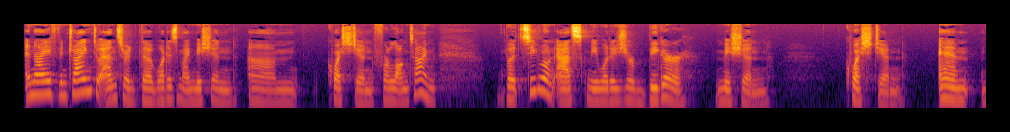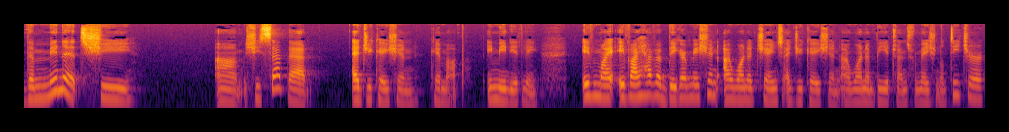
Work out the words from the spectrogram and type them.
And I've been trying to answer the what is my mission um, question for a long time. But Sigrun asked me, what is your bigger mission question? And the minute she um, she said that, education came up immediately. If my if I have a bigger mission, I want to change education. I want to be a transformational teacher,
